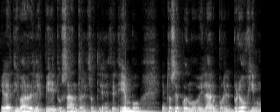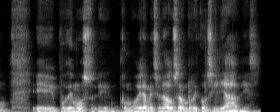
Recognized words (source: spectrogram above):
el activar del Espíritu Santo en, este tiempo. Entonces podemos velar por el prójimo, eh, podemos, eh, como era mencionado, ser reconciliables.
